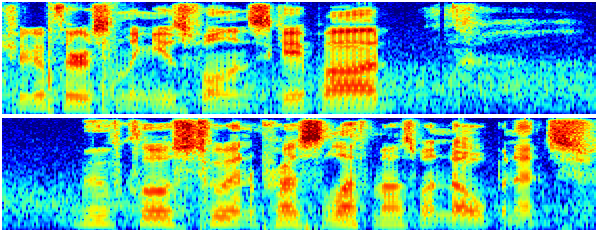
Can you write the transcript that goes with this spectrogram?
Check if there is something useful in the escape pod. Move close to it and press the left mouse button to open it.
